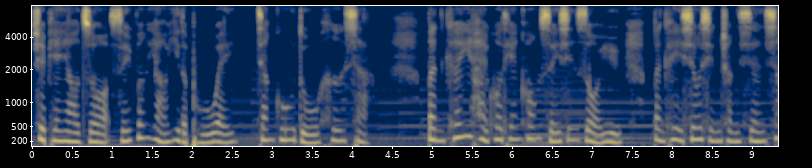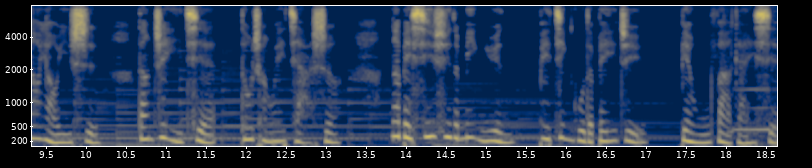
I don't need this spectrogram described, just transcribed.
却偏要做随风摇曳的蒲苇，将孤独喝下。本可以海阔天空，随心所欲；本可以修行成仙，逍遥一世。当这一切都成为假设，那被唏嘘的命运，被禁锢的悲剧，便无法改写。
